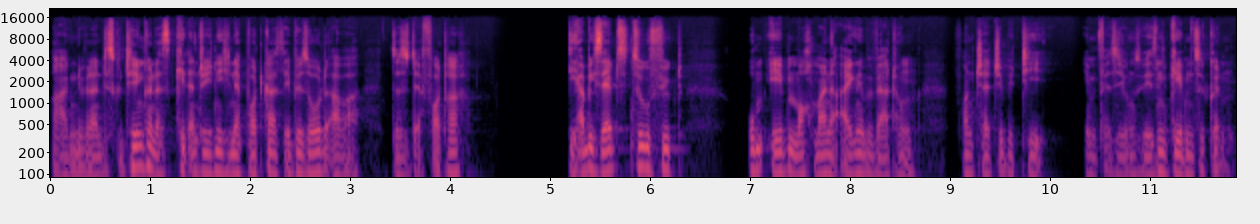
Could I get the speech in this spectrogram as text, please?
Fragen, die wir dann diskutieren können. Das geht natürlich nicht in der Podcast-Episode, aber das ist der Vortrag. Die habe ich selbst hinzugefügt, um eben auch meine eigene Bewertung von ChatGPT im Versicherungswesen geben zu können.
